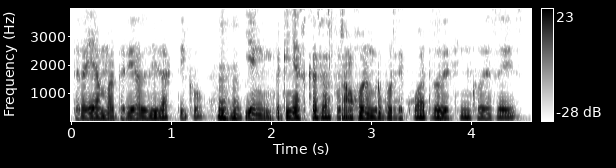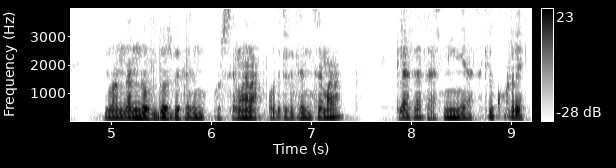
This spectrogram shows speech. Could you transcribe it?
traían material didáctico y en pequeñas casas, pues a lo mejor en grupos de cuatro, de cinco, de seis, iban dando dos veces por semana o tres veces en semana clases a las niñas. ¿Qué ocurre?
